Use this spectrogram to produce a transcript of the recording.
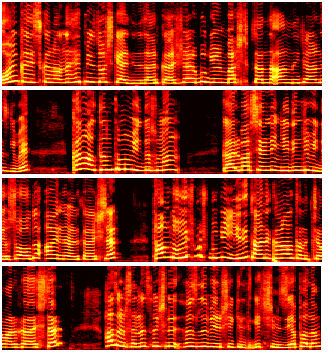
Oyun Kalesi kanalına hepiniz hoş geldiniz arkadaşlar. Bugün başlıktan da anlayacağınız gibi kanal tanıtımı videosunun galiba serinin 7. videosu oldu. Aynen arkadaşlar. Tam da uyuşmuş. Bugün 7 tane kanal tanıtacağım arkadaşlar. Hazırsanız hızlı, hızlı bir şekilde geçişimizi yapalım.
